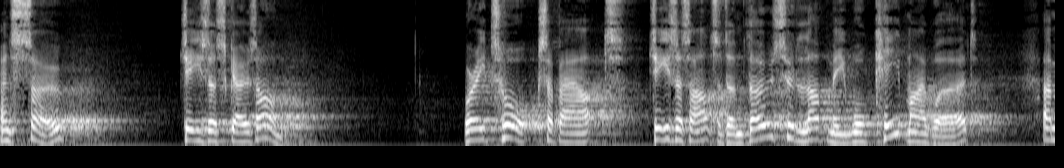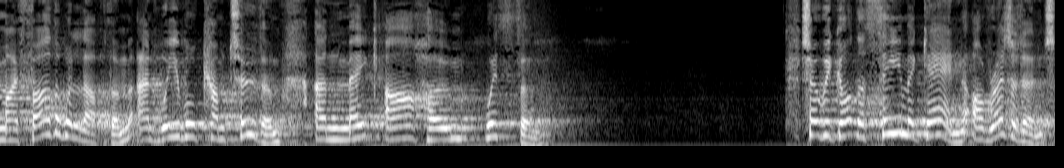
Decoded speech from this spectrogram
And so, Jesus goes on, where he talks about Jesus answered them, Those who love me will keep my word and my Father will love them, and we will come to them and make our home with them. So we got the theme again of residence,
